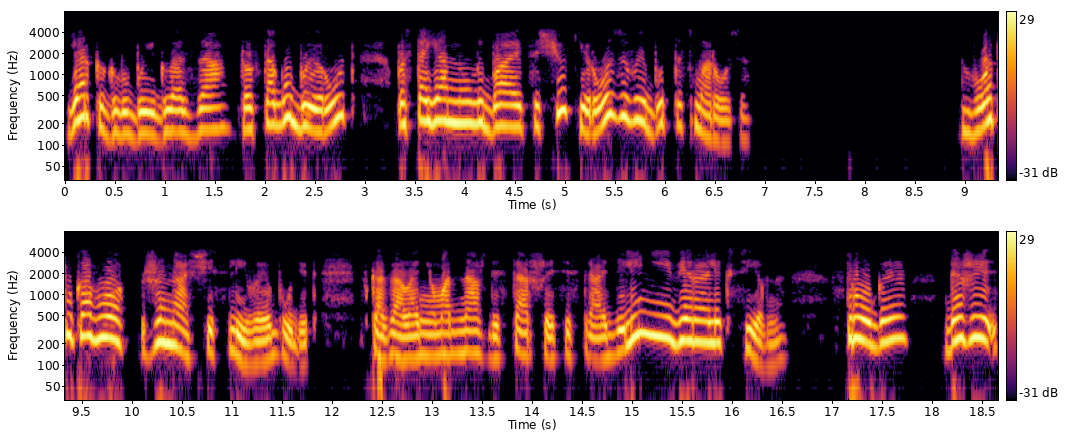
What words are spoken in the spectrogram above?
ярко-голубые глаза, толстогубый рот, постоянно улыбается, щеки розовые, будто с мороза. «Вот у кого жена счастливая будет», — сказала о нем однажды старшая сестра отделения Вера Алексеевна, строгая, даже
